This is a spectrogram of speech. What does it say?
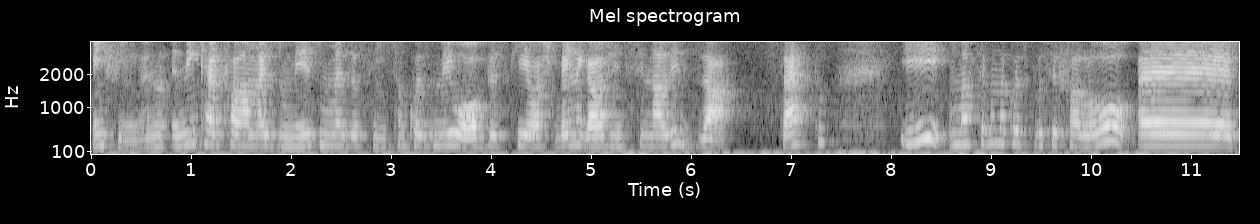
Enfim, eu, nem quero falar mais do mesmo, mas assim, são coisas meio óbvias que eu acho bem legal a gente sinalizar, certo? E uma segunda coisa que você falou é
